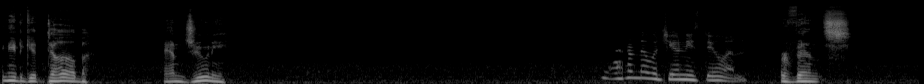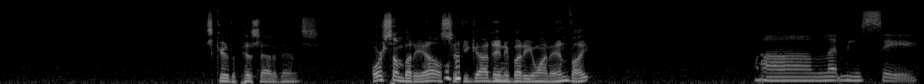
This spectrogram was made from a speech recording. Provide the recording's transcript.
We need to get Dub and Junie. I don't know what Junie's doing. Or Vince. Scare the piss out of Vince. Or somebody else if you got anybody you want to invite. Uh, let me see.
